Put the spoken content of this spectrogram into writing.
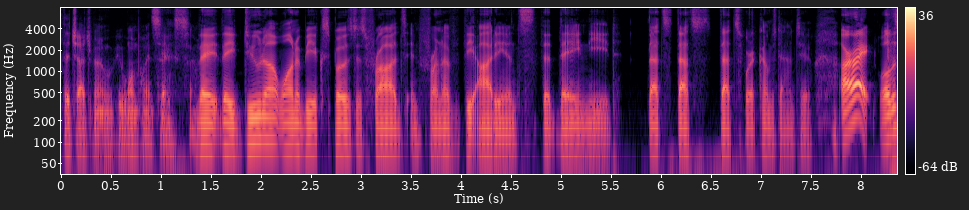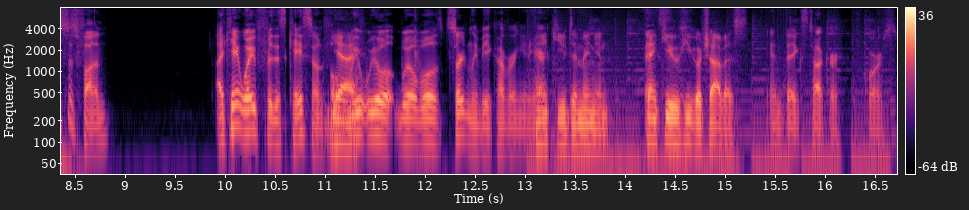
the judgment would be one point six. So. They they do not want to be exposed as frauds in front of the audience that they need. That's that's that's what it comes down to. All right. Well, this was fun. I can't wait for this case to unfold. Yeah. We, we will we'll, we'll certainly be covering it here. Thank you, Dominion. Thanks. Thank you, Hugo Chavez. And thanks, Tucker, of course.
